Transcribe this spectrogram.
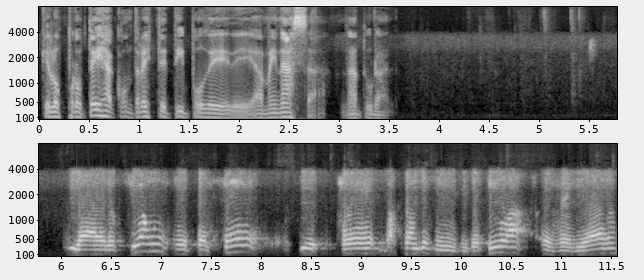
que los proteja contra este tipo de, amenaza natural. La erupción eh, per se fue bastante significativa. En realidad,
